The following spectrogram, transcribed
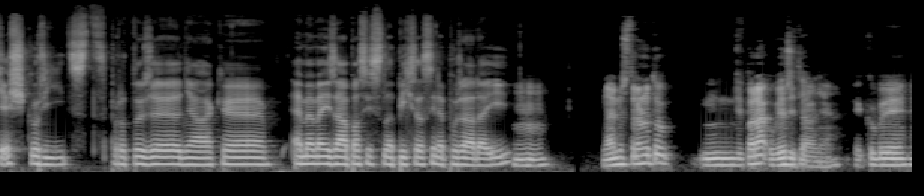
těžko říct, protože nějaké MMA zápasy slepých se asi nepořádají. Mm-hmm. Na jednu stranu to mm, vypadá uvěřitelně. Jakoby,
